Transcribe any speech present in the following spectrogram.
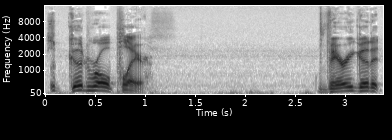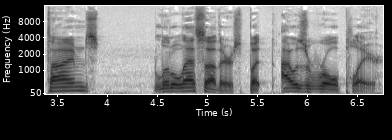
He's a good role player very good at times, a little less others, but I was a role player.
